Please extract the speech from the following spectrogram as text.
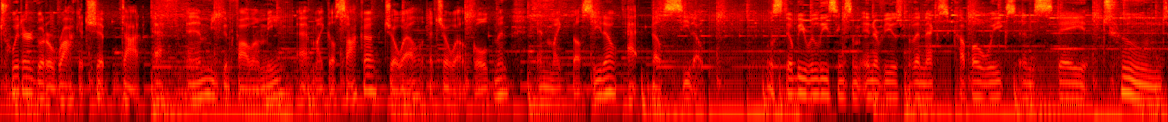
Twitter, go to rocketship.fm. You can follow me at Michael Sacca, Joel at Joel Goldman, and Mike Belsito at Belsito. We'll still be releasing some interviews for the next couple weeks and stay tuned.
